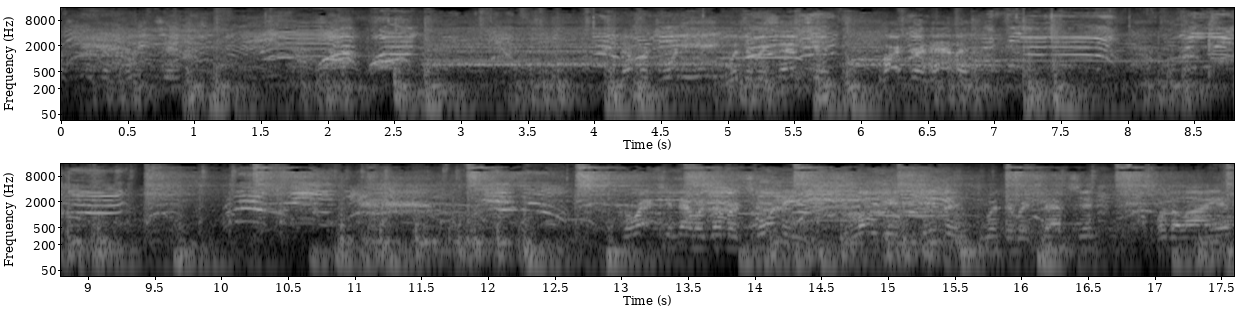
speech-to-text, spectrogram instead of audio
Number 28 with the reception, Parker Hammond. Correction, that was number 20, Logan Gibbons with the reception for the Lions.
